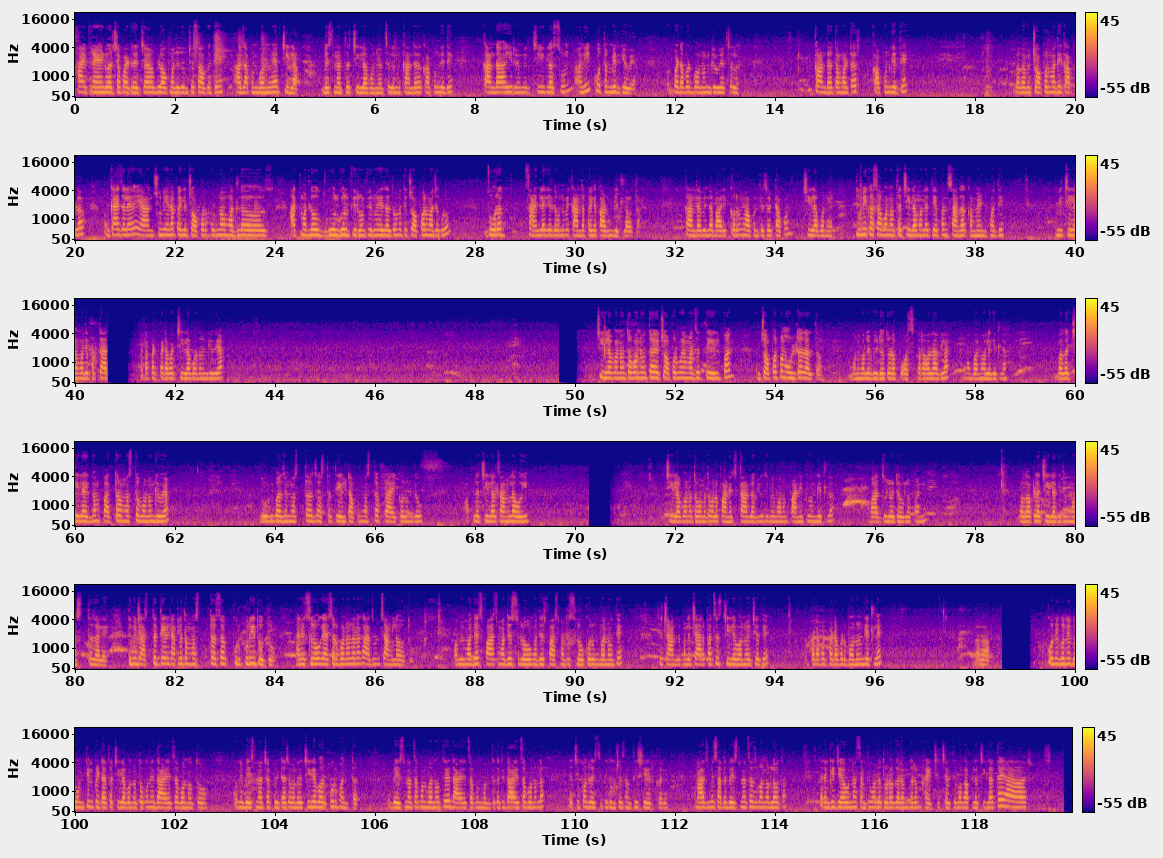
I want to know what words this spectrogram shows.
Hi friend वर्षा पाटरेच्या ब्लॉगमध्ये तुमचं स्वागत आहे. आज आपण बनवूया चिला. बेसनाचा चिला बनवूया चला मी कांदा कापून घेते. कांदा हिरवी मिरची लसूण आणि कोथिंबीर घेऊया. पटापट बनवून घेऊया. चला. कांदा टमाटर कापून घेते. बघा मी चॉपरमध्ये कापलं. पण काय झालं या अंशून ना पहिले चॉपर पूर्ण मधलं आतमधलं गोल गोल फिरून फिरून हे झालं होतं ना ते चॉपर माझ्याकडून जोरात सांडला गेलं म्हणून मी कांदा पहिले काढून घेतला होता. कांदा बिंदा बारीक करून मग आपण त्याच्यात टाकून चिला बनवूया तुम्ही कसा बनवता चिला मला ते पण सांगा कमेंटमध्ये. मी चिल्यामध्ये फक्त पटापट पटापट चिला बनवून घेऊया. चिला बनवता बनवता हे चॉपरमुळे माझं तेल पण चॉपर पण उलटं झालं म्हणून मला व्हिडिओ थोडा पॉज करावा लागला. मग बनवायला घेतला. बघा चिला एकदम पातळ मस्त बनवून घेऊया. दोघी बाजून मस्त जास्त तेल टाकून मस्त फ्राय करून घेऊ. आपला चिला चांगला होईल. चिला बनवता बनवता मला पाण्याची ताण लागली होती मी म्हणून पाणी पिऊन घेतलं. बाजूला ठेवलं पाणी. बघा आपला चिला किती मस्त झालाय. तुम्ही जास्त तेल टाकलं तर मस्त असं कुरकुरीत होतो. आणि स्लो गॅसवर बनवलं ना का अजून चांगला होतो. मग मी मध्येच फास्टमध्ये स्लोमध्येच स्लो मध्येच स्लो करून बनवते. ते चार मला चार पाचच चिले बनवायचे होते. पटापट पटापट बनवून घेतले. बघा. कोणी कोणी दोन तीन पिठाचा चिला बनवतो कोणी डाळीचा बनवतो कोणी बेसनाच्या पिठाचा बनवतो. चिले भरपूर बनतात. बेसनाचा पण बनवते डाळीचा पण बनवते. कधी डाळीचा बनवला त्याची पण रेसिपी तुमच्या सांगते शेअर करेन. पण आज मी साधा बेसनाचाच बनवला होता. कारण की जेवण सांगते मला थोडा गरम गरम खायची चलते मग आपला चिला तयार.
